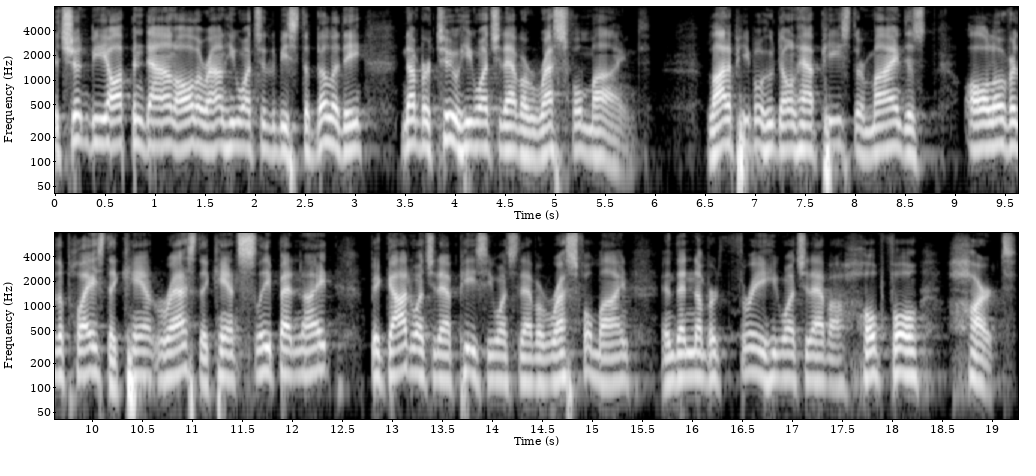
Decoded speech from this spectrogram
It shouldn't be up and down all around. He wants you to be stability. Number two, he wants you to have a restful mind. A lot of people who don't have peace, their mind is all over the place. They can't rest, they can't sleep at night. But God wants you to have peace. He wants you to have a restful mind. And then number three, He wants you to have a hopeful heart.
